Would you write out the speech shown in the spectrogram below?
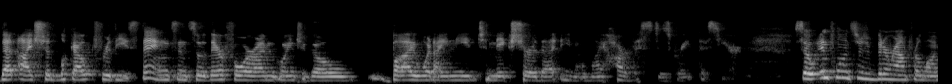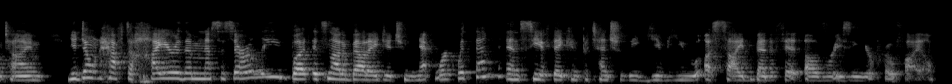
that I should look out for these things. And so therefore I'm going to go buy what I need to make sure that, you know, my harvest is great this year. So influencers have been around for a long time. You don't have to hire them necessarily, but it's not a bad idea to network with them and see if they can potentially give you a side benefit of raising your profile.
